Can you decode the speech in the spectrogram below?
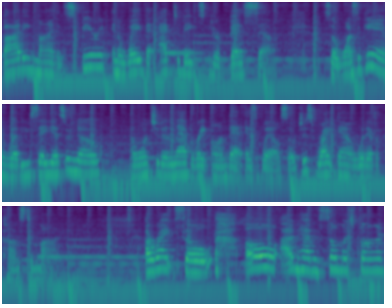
body, mind, and spirit in a way that activates your best self? So, once again, whether you say yes or no, I want you to elaborate on that as well. So, just write down whatever comes to mind. All right, so, oh, I'm having so much fun,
